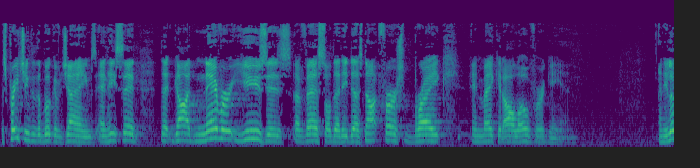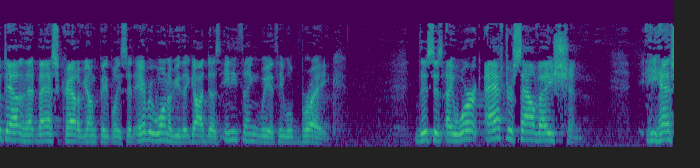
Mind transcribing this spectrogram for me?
was preaching through the book of James, and he said that God never uses a vessel that he does not first break and make it all over again. And he looked out in that vast crowd of young people. And he said, Every one of you that God does anything with, he will break. This is a work after salvation. He has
